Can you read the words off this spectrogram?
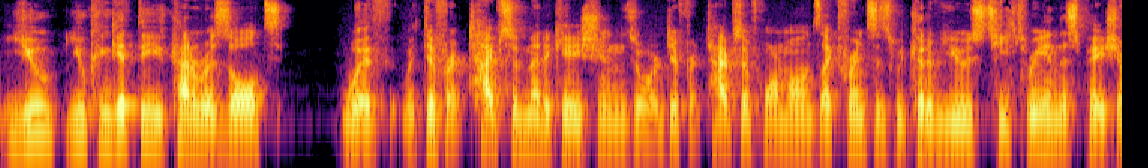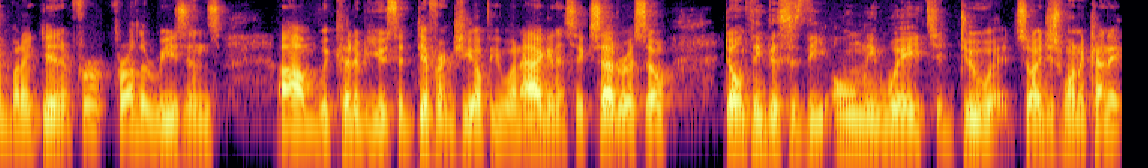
you you can get these kind of results with with different types of medications or different types of hormones. Like for instance, we could have used T3 in this patient, but I didn't for, for other reasons. Um, we could have used a different GLP-1 agonist, etc. So don't think this is the only way to do it. So I just want to kind of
